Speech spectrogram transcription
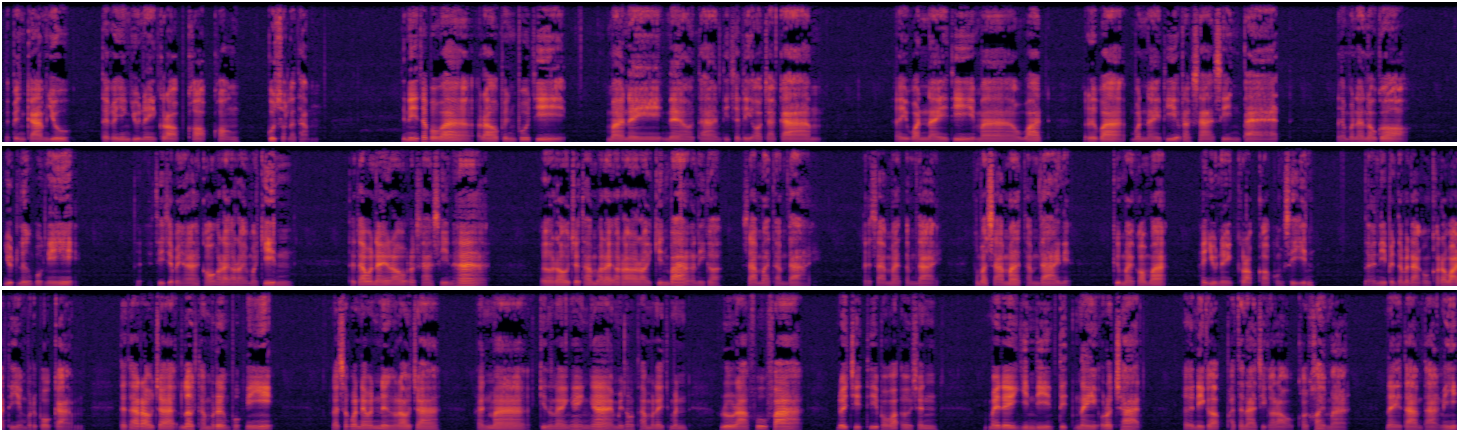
แต่เป็นกามยุ แต่ก็ยังอยู่ในกรอบขอบของกุศลธรรม ทีนี้ถ้าบอกว่าเราเป็นผู้ที่มาในแนวทางที่จะหลีกออกจากกามไอ้วันไหนที่มาวัด หรือว่าวันไหนที่รักษาศีลแปดวันนั้นเราก็หยุดเรื่องพวกนี้ ที่จะไปหาของอร่อยๆมากิน แต่ถ้าวันไหนเรารักษาศีลห้าเออเราจะทำอะไรอร่อยๆกินบ้าง อันนี้ก็สามารถทำได้สามารถทำได้คำว่าสามารถทำได้เนี่ยคือหมายความว่าให้อยู่ในกรอบกรอบของศีลอันนี้เป็นธรรมดาของคารวะที่ยังบริโภคกรรมแต่ถ้าเราจะเลิกทำเรื่องพวกนี้ แล้วสักวันใดวันหนึ่งเราจะหันมากินอะไรง่าย ๆ ไม่ต้องทำอะไรที่มันหรูหราฟู่ฟ้า ด้วยจิตที่บอกว่าเออฉัน ไม่ได้ยินดีติดในรสชาติเออนี่ก็พัฒนาจิตของเราค่อยๆมาในตามทางนี้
